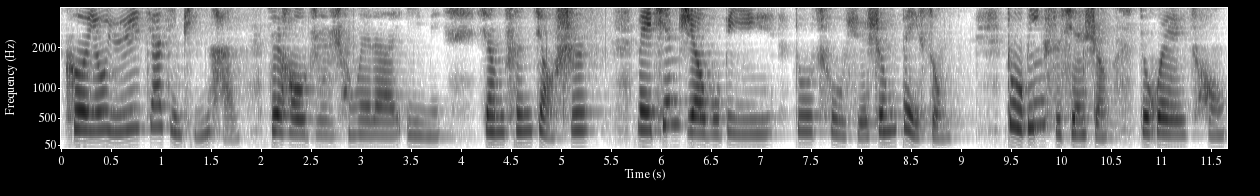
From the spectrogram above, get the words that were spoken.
可由于家境贫寒，最后只成为了一名乡村教师。每天只要不必督促学生背诵，杜宾斯先生就会从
